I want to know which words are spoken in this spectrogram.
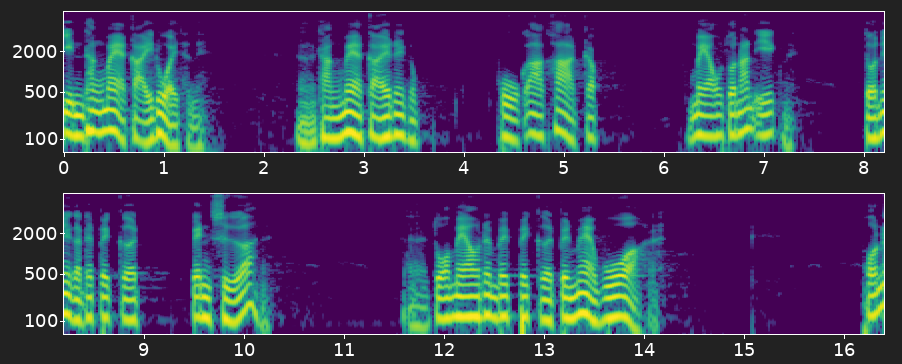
กินทั้งแม่ไก่ด้วยท่านนี่ทางแม่ไก่เนี่ยกับผูกอาฆาตกับ แมวตัวนั้นเองตัวนี้ก็ได้ไปเกิดเป็นเสือตัวแมวได้ไปไปเกิดเป็นแม่วัวพอใน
